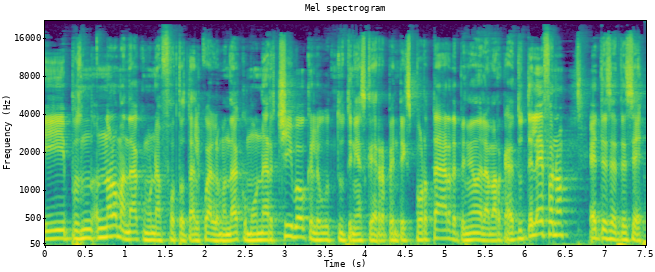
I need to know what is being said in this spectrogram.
Y pues no lo mandaba como una foto tal cual, lo mandaba como un archivo que luego tú tenías que de repente exportar dependiendo de la marca de tu teléfono, etc, etc.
